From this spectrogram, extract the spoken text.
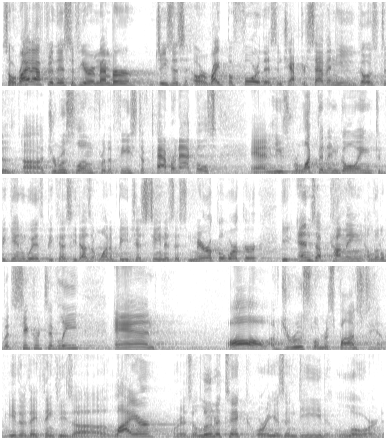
So, right after this, if you remember, Jesus, or right before this in chapter 7, he goes to uh, Jerusalem for the Feast of Tabernacles. And he's reluctant in going to begin with because he doesn't want to be just seen as this miracle worker. He ends up coming a little bit secretively, and all of Jerusalem responds to him. Either they think he's a, a liar, or he's a lunatic, or he is indeed Lord.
